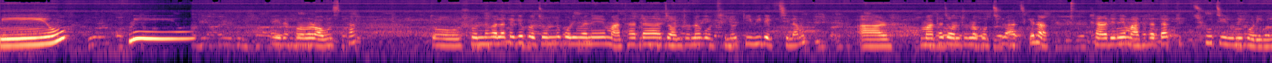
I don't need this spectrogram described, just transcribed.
মিউ মিউ। এই দেখো আমার অবস্থা। তো সন্ধ্যাবেলা থেকে প্রচণ্ড পরিমাণে মাথাটা যন্ত্রণা করছিল, টিভি দেখছিলাম। আর মাথা যন্ত্রণা করছিল আজকে না, সারাদিনে মাথা টাথা কিচ্ছু চিরুনি করিনি।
